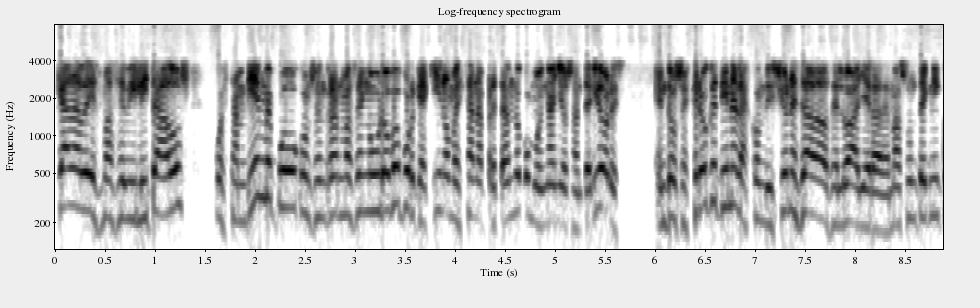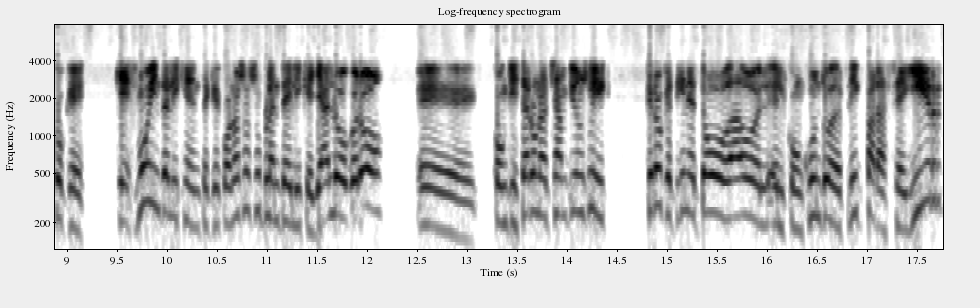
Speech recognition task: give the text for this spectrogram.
cada vez más debilitados, pues también me puedo concentrar más en Europa porque aquí no me están apretando como en años anteriores. Entonces creo que tiene las condiciones dadas del Bayern, además un técnico que, que es muy inteligente, que conoce a su plantel y que ya logró eh, conquistar una Champions League, creo que tiene todo dado el, conjunto de Flick para seguir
